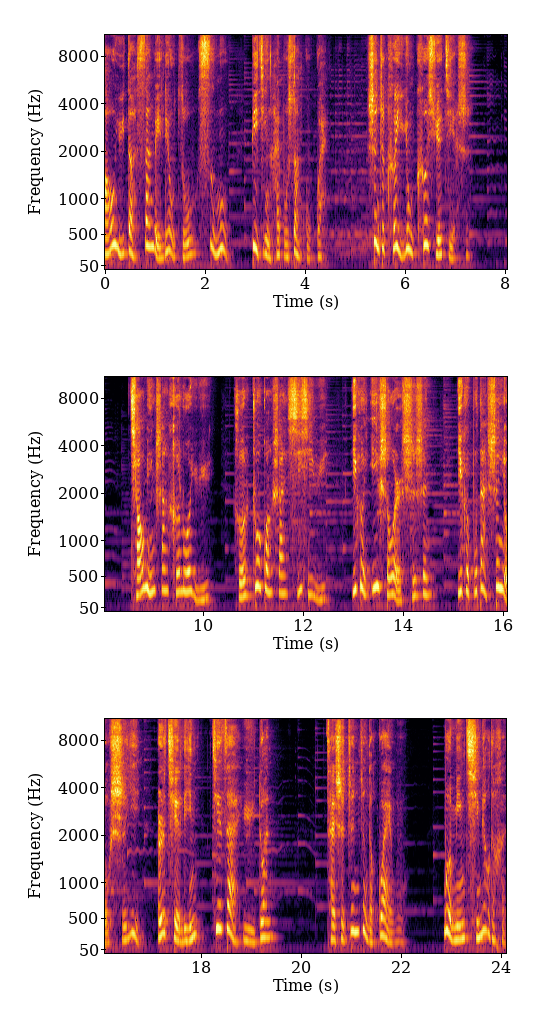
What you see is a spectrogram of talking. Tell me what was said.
陶鱼的三尾六足四目，毕竟还不算古怪，甚至可以用科学解释。乔明山河螺鱼和捉光山习习鱼，一个一首而实身，一个不但身有十翼，而且鳞皆在羽端，才是真正的怪物，莫名其妙的很。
